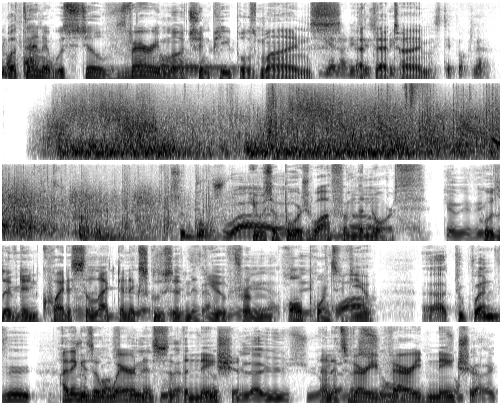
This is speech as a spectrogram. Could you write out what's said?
but then it was still very much in people's minds at that time. He was a bourgeois from the north who lived in quite a select and exclusive milieu from all points of view. I think his awareness of the nation and its very varied nature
